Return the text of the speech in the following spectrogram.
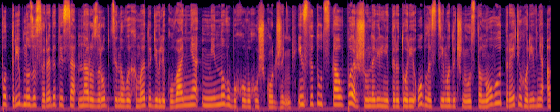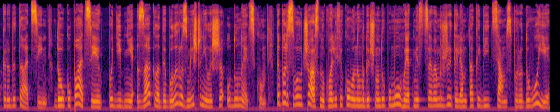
потрібно зосередитися на розробці нових методів лікування мінно-вибухових ушкоджень. Інститут став першою на вільній території області медичною установою третього рівня акредитації. До окупації подібні заклади були розміщені лише у Донецьку. Тепер своєчасну кваліфіковану медичну допомогу як місцевим жителям, так і бійцям з передової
